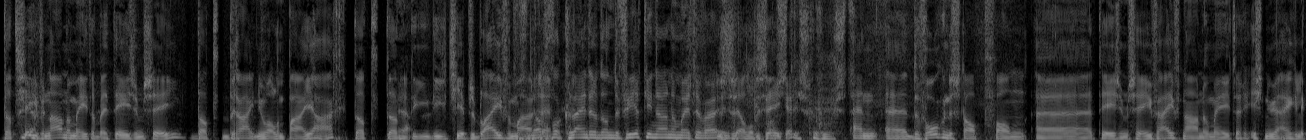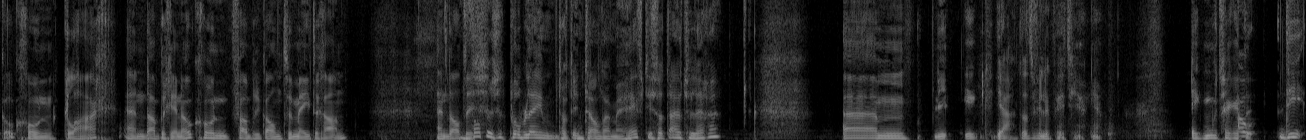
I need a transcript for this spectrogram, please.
dat 7 nanometer bij TSMC, dat draait nu al een paar jaar. Dat, dat Ja. die, die chips blijven Het is maar... in elk eh, geval kleiner dan de 14 nanometer waar Intel op zeker. is geroest. En eh, de volgende stap van eh, TSMC 5 nanometer is nu eigenlijk ook gewoon klaar. En daar beginnen ook gewoon fabrikanten mee te gaan. En dat is. Wat is het probleem dat Intel daarmee heeft? Is dat uit te leggen? ehm, ik, Ja, dat wil ik weten, ja. ja. ik moet zeggen. Oh, die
